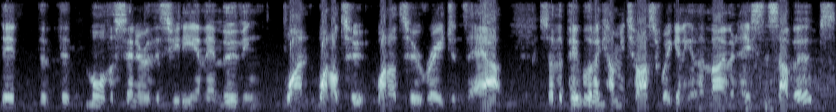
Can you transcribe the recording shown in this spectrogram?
the, the, more the centre of the city, and they're moving one one or two one or two regions out. So the people that are coming to us, we're getting at the moment eastern suburbs.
